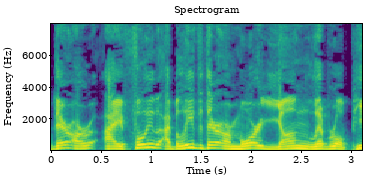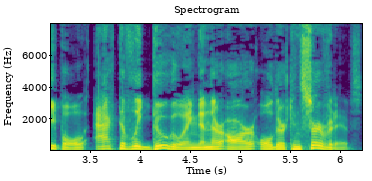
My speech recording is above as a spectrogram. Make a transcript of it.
there are I fully I believe that there are more young liberal people actively googling than there are older conservatives.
